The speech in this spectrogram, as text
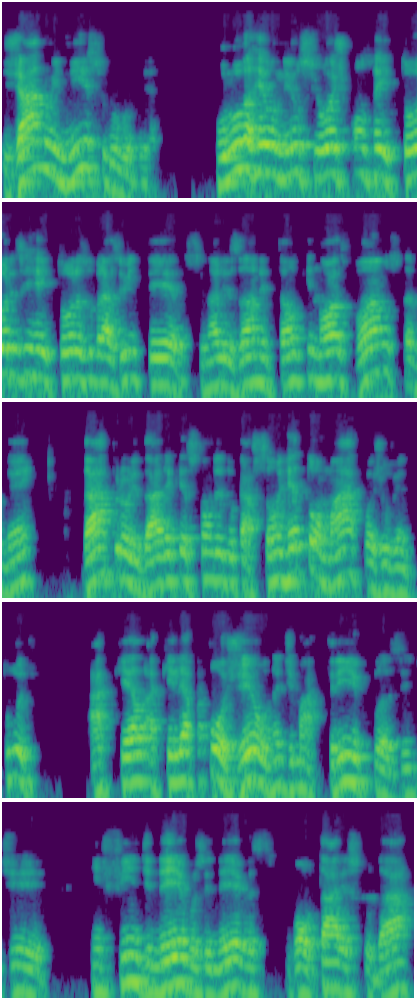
já no início do governo. O Lula reuniu-se hoje com os reitores e reitoras do Brasil inteiro, sinalizando então que nós vamos também dar prioridade à questão da educação e retomar com a juventude aquela, aquele apogeu né, de matrículas e de, enfim, de negros e negras voltarem a estudar.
